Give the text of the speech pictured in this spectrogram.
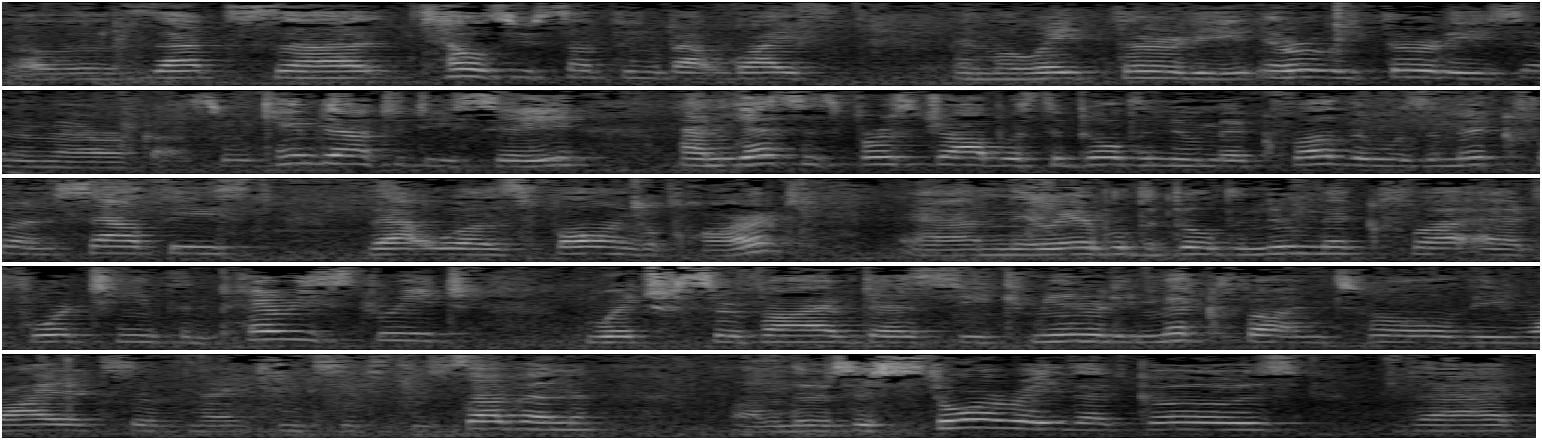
So that uh, tells you something about life in the late 30s, early 30s in America. So he came down to D.C., and yes, his first job was to build a new mikveh. There was a mikveh in Southeast that was falling apart, and they were able to build a new mikveh at 14th and Perry Street, which survived as the community mikveh until the riots of 1967. Um, there's a story that goes that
